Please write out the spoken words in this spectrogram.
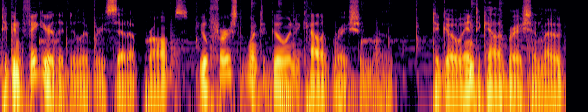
To configure the delivery setup prompts, you'll first want to go into calibration mode. To go into calibration mode,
